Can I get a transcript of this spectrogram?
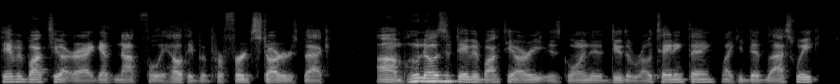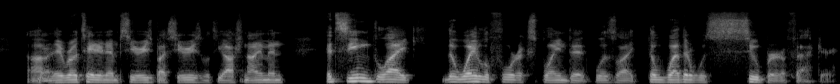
David Bakhtiari, I guess not fully healthy, but preferred starters back. Um, who knows if David Bakhtiari is going to do the rotating thing like he did last week? Um, right. They rotated him series by series with Josh Nijman. It seemed like the way LaFleur explained it was like the weather was super a factor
